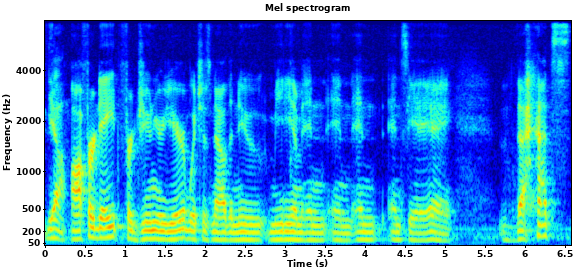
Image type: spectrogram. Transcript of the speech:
Yeah. offer date for junior year, which is now the new medium in in, in NCAA. That's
